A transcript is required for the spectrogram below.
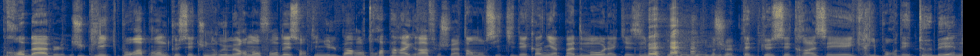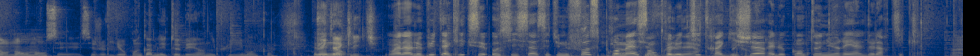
probable. Tu cliques pour apprendre que c'est une rumeur non fondée sortie nulle part en trois paragraphes. Je fais attends, mon site il déconne, il n'y a pas de mots là quasiment. je fais peut-être que c'est écrit pour des teubés. Non, non, non, c'est jeuxvideo.com les teubés, hein, ni plus ni moins quoi. Eh ben. Putaclic. Voilà, le putaclic c'est aussi ça, c'est une fausse promesse entre le titre aguicheur et le contenu réel de l'article. Voilà.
